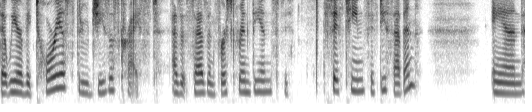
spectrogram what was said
that we are victorious through Jesus Christ, as it says in 1 Corinthians 15 57. And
